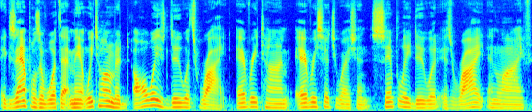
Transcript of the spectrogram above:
examples of what that meant. We taught them to always do what's right every time, every situation. Simply do what is right in life.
